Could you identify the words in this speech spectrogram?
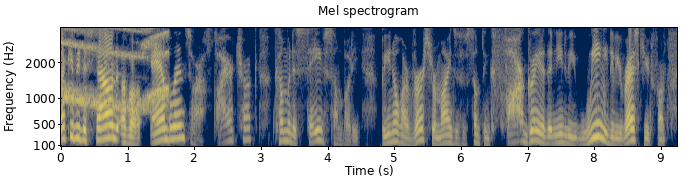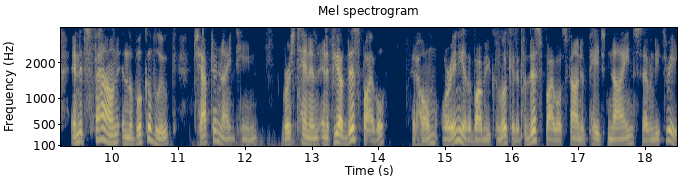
That could be the sound of an ambulance or a fire truck coming to save somebody. But you know, our verse reminds us of something far greater that need to be we need to be rescued from. And it's found in the book of Luke, chapter 19, verse 10. And, and if you have this Bible at home, or any other Bible, you can look at it. But this Bible is found in page 973.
